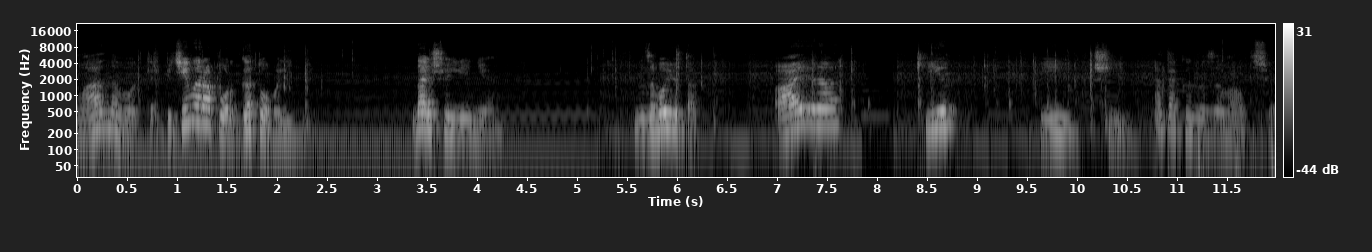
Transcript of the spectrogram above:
Ладно, вот. Кирпичи в аэропорт. Готова линия. Дальше линия. Назову ее так. Аэро кирпичи. Я так и называл все.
